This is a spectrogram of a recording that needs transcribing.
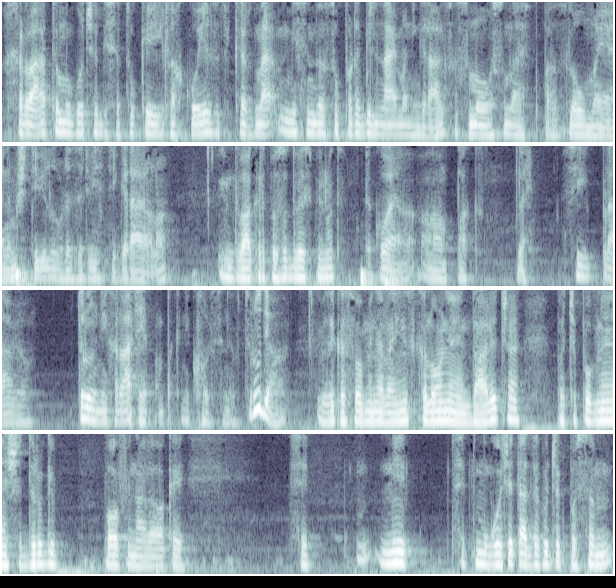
Hrvate mogoče bi se tukaj lahko jezili, ker na, mislim, da so uporabili najmanj igralcev, samo 18, pa zelo v omejenem številu rezervisti igrajo. No? In dvakrat pa so 20 minut. Tako je, ampak le, vsi pravijo, trujni hrati, ampak nikoli se ne utrudijo. Zdaj, ko smo omenjali in Skalonija in Daliča, pa če pogledaj še drugi polfinale, okay, se ni se mogoče ta zaključek posem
